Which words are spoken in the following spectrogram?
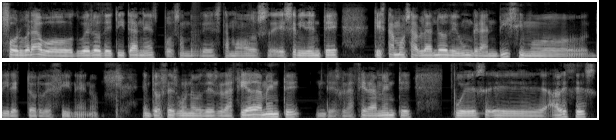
For Bravo, Duelo de Titanes, pues hombre, estamos, es evidente que estamos hablando de un grandísimo director de cine, ¿no? Entonces, bueno, desgraciadamente, desgraciadamente, pues eh, a veces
